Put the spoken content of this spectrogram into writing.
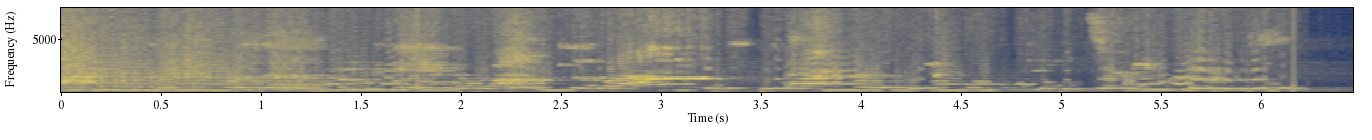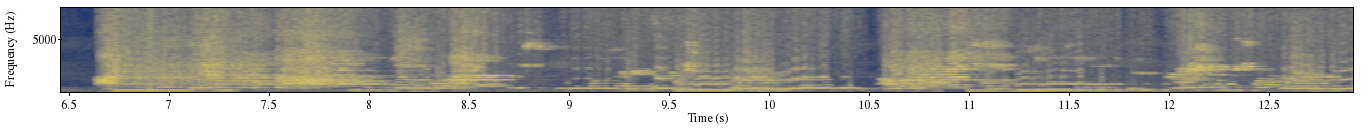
ஆண்டவர் வரும்போது அந்த முழுமையை வாழ்க்கையில வராமல் ஆண்டவருக்கு இடம் செல்லும் பொழுது ஆண்டவர் விடப்பட்ட ஆண்டவருடைய வாழ்க்கையை பொழுது அவரை பொழுது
